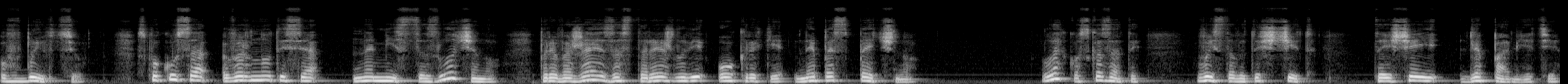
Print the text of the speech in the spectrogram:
вбивцю. Спокуса вернутися на місце злочину переважає застережливі окрики небезпечно. Легко сказати, виставити щит, та ще й для пам'яті.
